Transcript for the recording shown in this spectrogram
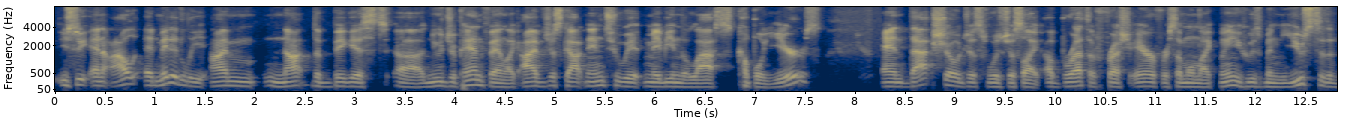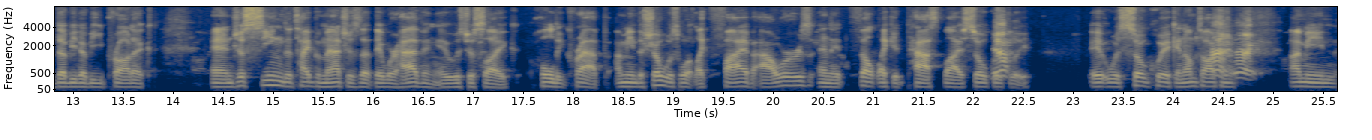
You see, and I'll admittedly, I'm not the biggest uh, New Japan fan. Like I've just gotten into it maybe in the last couple years, and that show just was just like a breath of fresh air for someone like me who's been used to the WWE product, and just seeing the type of matches that they were having, it was just like holy crap. I mean, the show was what like five hours, and it felt like it passed by so quickly. Yeah. It was so quick, and I'm talking. Right, right. I mean,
